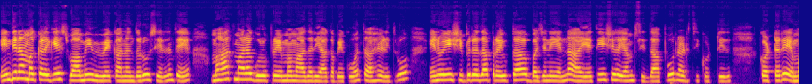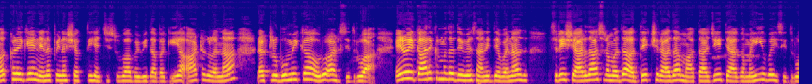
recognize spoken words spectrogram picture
ಇಂದಿನ ಮಕ್ಕಳಿಗೆ ಸ್ವಾಮಿ ವಿವೇಕಾನಂದರು ಸೇರಿದಂತೆ ಮಹಾತ್ಮರ ಗುರುಪ್ರೇಮ ಮಾದರಿಯಾಗಬೇಕು ಅಂತ ಹೇಳಿದ್ರು. ಇನ್ನು ಈ ಶಿಬಿರದ ಪ್ರಯುಕ್ತ ಭಜನೆಯನ್ನ ಯತೀಶ್ ಎಂ ಸಿದ್ದಾಪುರ್ ನಡೆಸಿಕೊಟ್ಟಿ, ಕೊಟ್ಟರೆ ಮಕ್ಕಳಿಗೆ ನೆನಪಿನ ಶಕ್ತಿ ಹೆಚ್ಚಿಸುವ ವಿವಿಧ ಬಗೆಯ ಆಟಗಳನ್ನ ಡಾಕ್ಟರ್ ಭೂಮಿಕಾ ಅವರು ಆಡಿಸಿದ್ರು. ಇನ್ನು ಈ ಕಾರ್ಯಕ್ರಮದ ದಿವ್ಯ ಸಾನ್ನಿಧ್ಯವನ್ನ ಶ್ರೀ ಶಾರದಾಶ್ರಮದ ಅಧ್ಯಕ್ಷರಾದ ಮಾತಾಜಿ ತ್ಯಾಗಮಯಿ ವಹಿಸಿದ್ರು.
